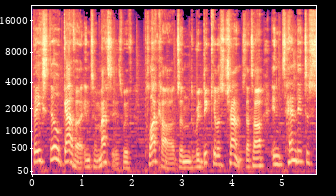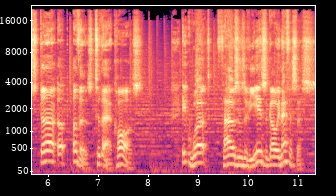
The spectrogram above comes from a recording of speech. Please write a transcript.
they still gather into masses with placards and ridiculous chants that are intended to stir up others to their cause. It worked thousands of years ago in Ephesus,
